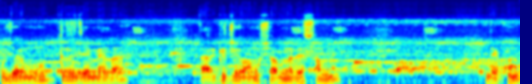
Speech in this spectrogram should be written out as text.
পুজোর মুহূর্তের যে মেলা, তার কিছু অংশ আপনাদের সামনে। দেখুন।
